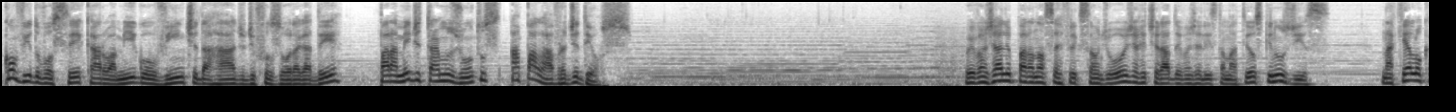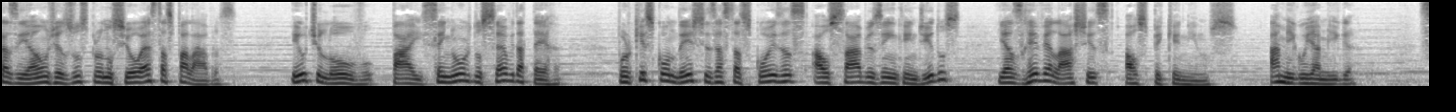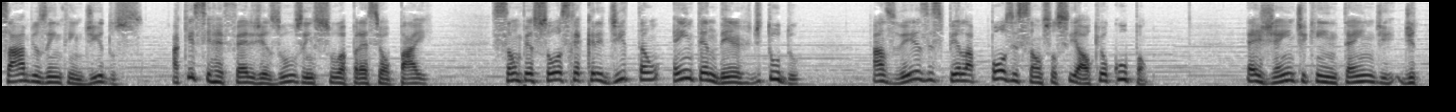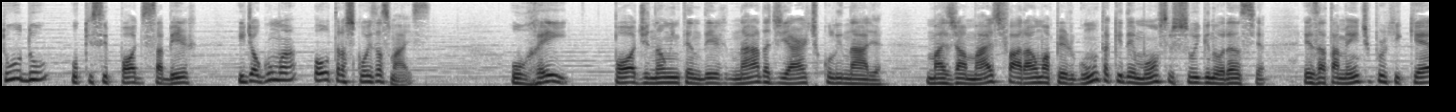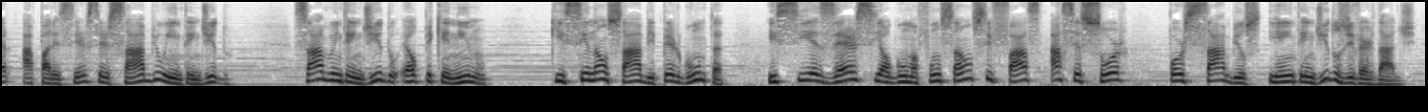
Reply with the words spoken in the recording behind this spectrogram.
Convido você, caro amigo ouvinte da Rádio Difusor HD, para meditarmos juntos a palavra de Deus. O evangelho para nossa reflexão de hoje é retirado do evangelista Mateus, que nos diz: Naquela ocasião, Jesus pronunciou estas palavras: Eu te louvo, Pai, Senhor do céu e da terra, porque escondestes estas coisas aos sábios e entendidos e as revelastes aos pequeninos. Amigo e amiga, Sábios e entendidos, a que se refere Jesus em sua prece ao Pai? São pessoas que acreditam entender de tudo, às vezes pela posição social que ocupam. É gente que entende de tudo o que se pode saber e de alguma outras coisas mais. O rei pode não entender nada de arte culinária, mas jamais fará uma pergunta que demonstre sua ignorância, exatamente porque quer aparecer ser sábio e entendido. Sábio e entendido é o pequenino, que se não sabe, pergunta, e se exerce alguma função, se faz assessor por sábios e entendidos de verdade.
